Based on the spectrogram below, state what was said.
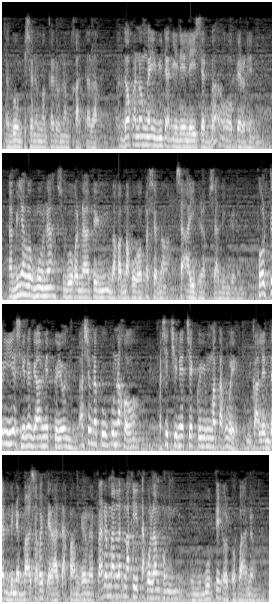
nag-uumpisa na magkaroon ng cataract. Dok, anong maibig yan? Ile-laser ba o operahin? Sabi niya, wag muna. Subukan natin baka makuha pa sa, mga, sa eye drop, sabing ganun. For three years, ginagamit ko yun. Kaso napupuna ko, kasi chinecheck ko yung mata ko eh. Yung calendar, binabasa ko, tiratak ko. Para makita ko lang kung bumubuti o paano.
